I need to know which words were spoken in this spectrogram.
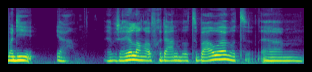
maar die, ja, hebben ze heel lang over gedaan om dat te bouwen. Wat, um,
